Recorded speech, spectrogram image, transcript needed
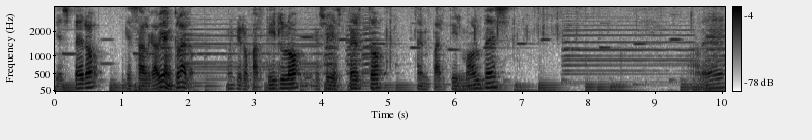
Y espero que salga bien, claro. No quiero partirlo, que soy experto en partir moldes. A ver.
